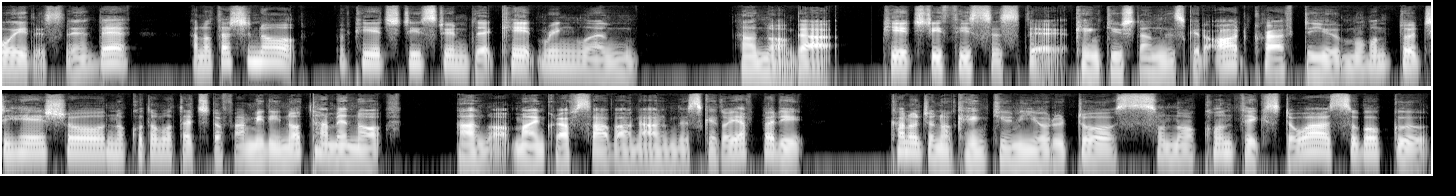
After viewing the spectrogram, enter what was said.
多いですね。で、あの私の PhD スチューンでケイト・リングランあのが PhD ティーシスで研究したんですけど、アートクラフトっていうもう本当自閉症の子供たちとファミリーのためのあのマインクラフトサーバーがあるんですけど、やっぱり彼女の研究によると、そのコンテキストはすごく、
